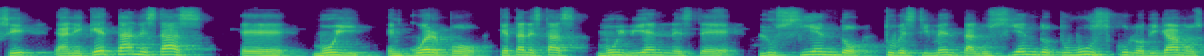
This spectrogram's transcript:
¿sí? ¿Y qué tan estás eh, muy en cuerpo? ¿Qué tan estás muy bien este, luciendo tu vestimenta, luciendo tu músculo, digamos.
